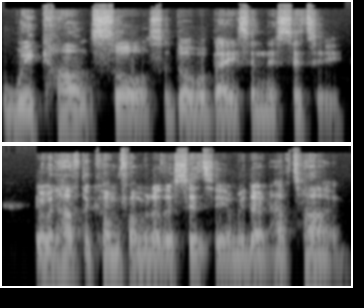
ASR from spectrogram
we can't source a double bass in this city. It would have to come from another city and we don't have time.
